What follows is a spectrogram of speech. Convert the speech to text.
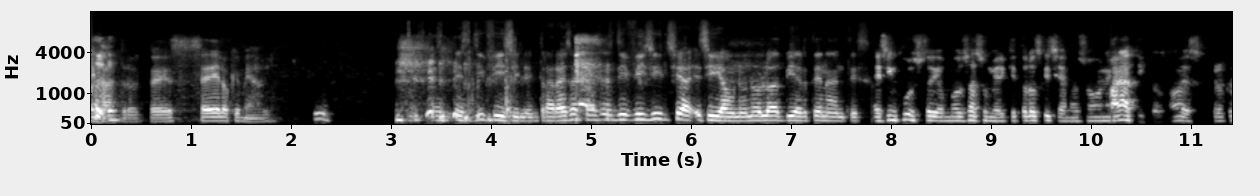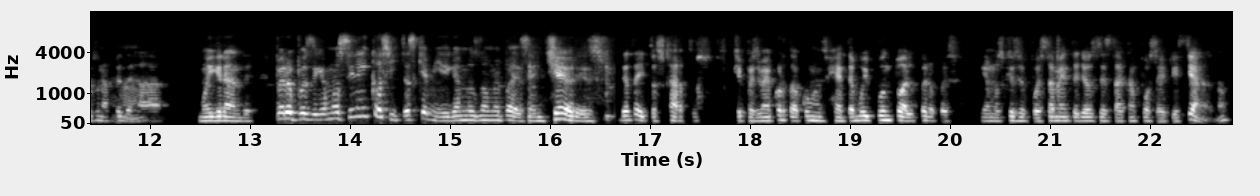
Alejandro, entonces sé de lo que me habla. Es, es difícil, entrar a esa casa es difícil si a, si a uno no lo advierten antes. Es injusto, digamos, asumir que todos los cristianos son fanáticos, ¿no? Es, creo que es una pendejada muy grande. Pero pues, digamos, tienen cositas que a mí, digamos, no me parecen chéveres, detallitos hartos, que pues me he cortado con gente muy puntual, pero pues, digamos que supuestamente ellos destacan por ser cristianos, ¿no?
